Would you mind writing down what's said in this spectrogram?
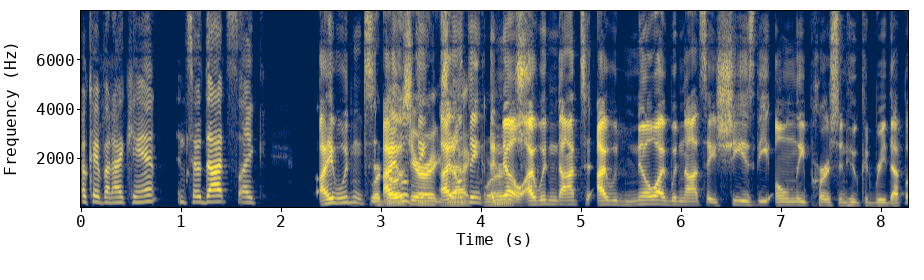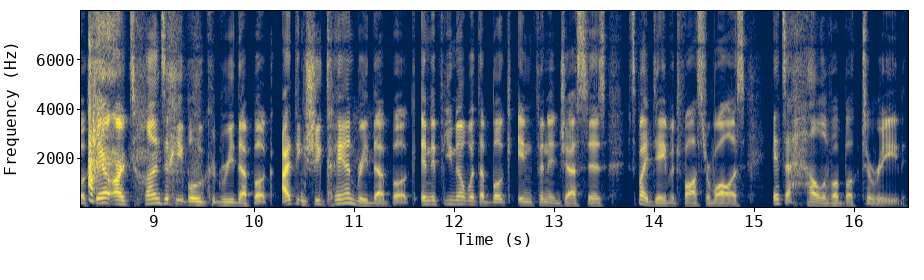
okay, but I can't. And so that's like, I wouldn't. Were I don't those your think. I don't exact think. No. I would not. I would no. I would not say she's the only person who could read that book. There are tons of people who could read that book. I think she can read that book. And if you know what the book Infinite Jest is, it's by David Foster Wallace. It's a hell of a book to read.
